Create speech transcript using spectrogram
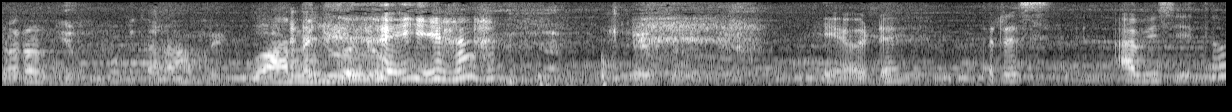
Orang diem semua kita rame. Gua aneh juga dong. Iya. Gitu. ya udah terus abis itu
